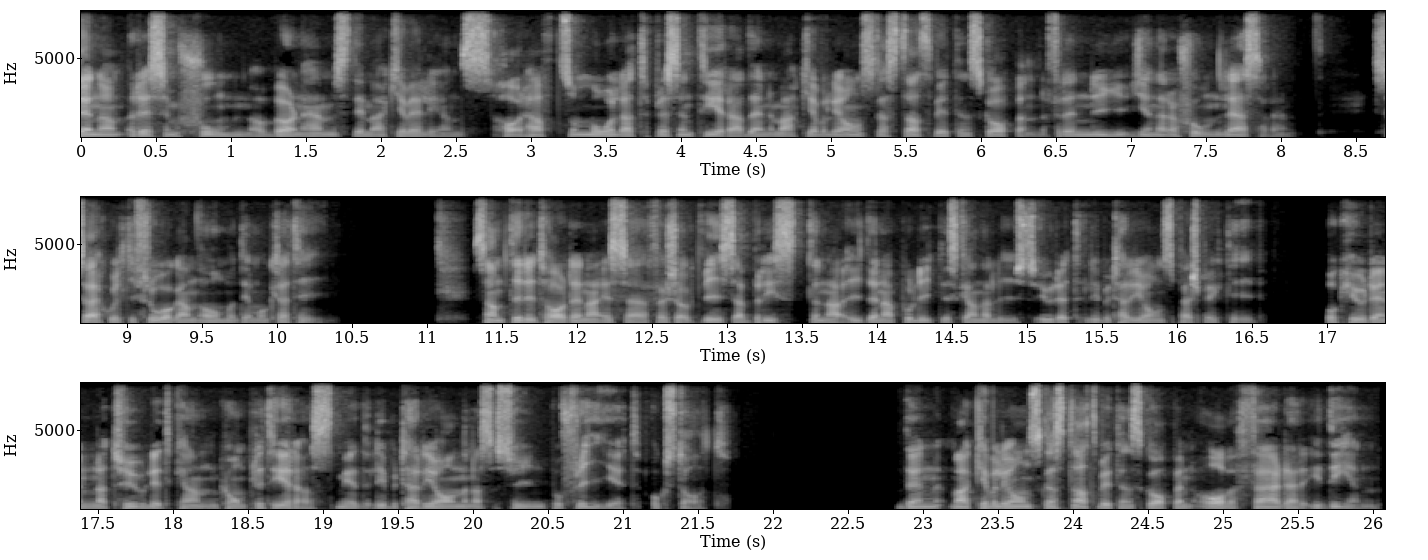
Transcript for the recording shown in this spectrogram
Denna recension av Burnhams The Machiavellians har haft som mål att presentera den machiavellianska statsvetenskapen för en ny generation läsare, särskilt i frågan om demokrati. Samtidigt har denna essä försökt visa bristerna i denna politiska analys ur ett libertarianskt perspektiv och hur den naturligt kan kompletteras med libertarianernas syn på frihet och stat. Den machiavellianska statsvetenskapen avfärdar idén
